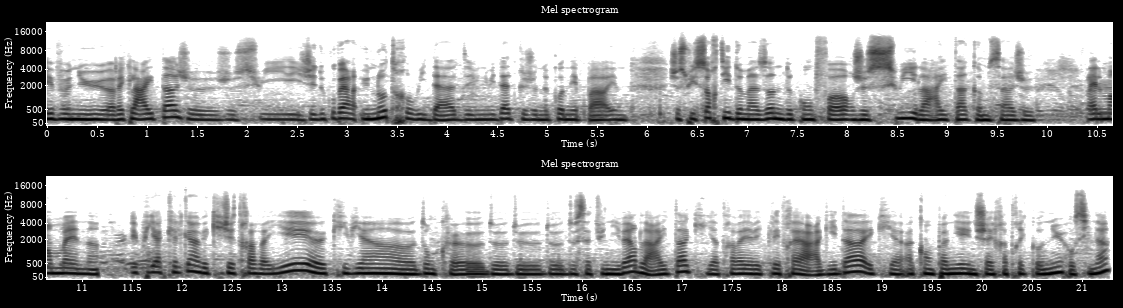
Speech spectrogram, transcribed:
est venu. Avec la Haïta, je, suis, j'ai découvert une autre Ouidad, une Ouidad que je ne connais pas. Je suis sortie de ma zone de confort. Je suis la Haïta comme ça. Je, elle m'emmène. Et puis il y a quelqu'un avec qui j'ai travaillé, qui vient donc de, de, de- de cet univers, de la Haïta, qui a travaillé avec les frères Aguida et qui a accompagné une cheikha très connue, Hosina,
